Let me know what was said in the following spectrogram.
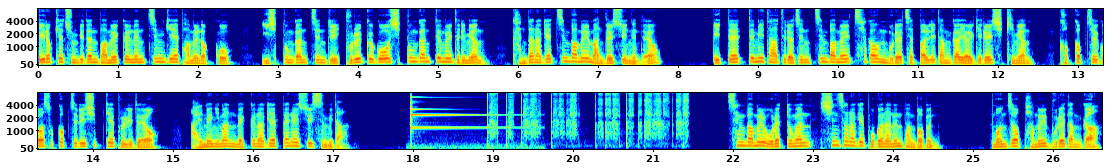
이렇게 준비된 밤을 끓는 찜기에 밤을 넣고 20분간 찐 뒤 불을 끄고 10분간 뜸을 들이면 간단하게 찐밤을 만들 수 있는데요. 이때 뜸이 다 들여진 찐밤을 차가운 물에 재빨리 담가 열기를 식히면 겉껍질과 속껍질이 쉽게 분리되어 알맹이만 매끈하게 빼낼 수 있습니다. 생밤을 오랫동안 신선하게 보관하는 방법은 먼저 밤을 물에 담가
